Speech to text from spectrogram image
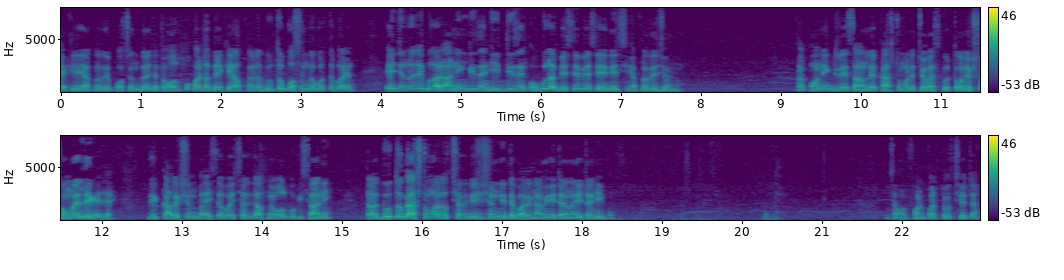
দেখলেই আপনাদের পছন্দ হয়, যাতে অল্প কাটা দেখে আপনারা দ্রুত পছন্দ করতে পারেন। এই জন্য যেগুলো রানিং ডিজাইন হিট ডিজাইন ওগুলো বেছে বেছে এনেছি আপনাদের জন্য। কারণ অনেক ড্রেস আনলে কাস্টমারের চয়েস করতে অনেক সময় লেগে যায়। যদি কালেকশন বাইসা বাইসা যদি আপনার অল্প কিছু আনি তার দ্রুত কাস্টমার হচ্ছে ডিসিশন নিতে পারেন, আমি এটা না এটা নিব। যেমন ফ্রন্ট পার্টটা হচ্ছে এটা।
